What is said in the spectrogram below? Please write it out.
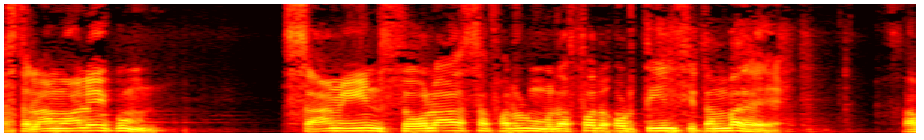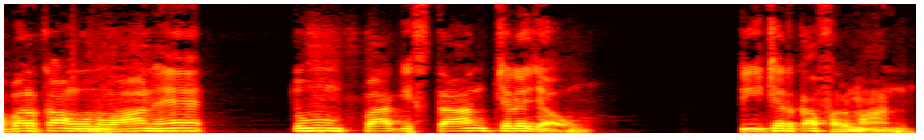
असलकुम सामीन, सोलह सफ़र मुजफ्फर और तीन सितंबर है। खबर का उनवान है, तुम पाकिस्तान चले जाओ। टीचर का फरमान।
